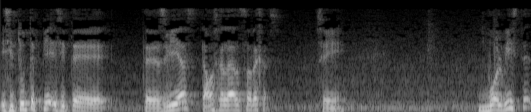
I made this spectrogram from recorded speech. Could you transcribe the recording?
Y si tú te, si te, te desvías, te vamos a jalar las orejas. Sí. ¿Volviste?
